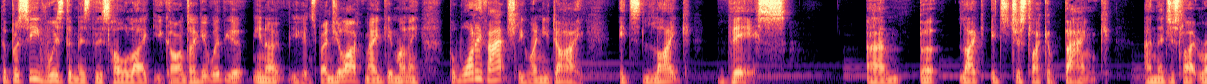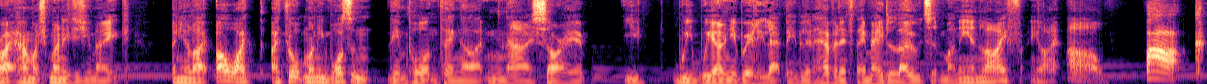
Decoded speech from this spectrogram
the perceived wisdom is this whole like, you can't take it with you. You know, you can spend your life making money. But what if actually when you die, it's like this, um, but like it's just like a bank and they're just like, right, how much money did you make? And you're like, oh, I, I thought money wasn't the important thing. I'm like, no, sorry, you we, we only really let people in heaven if they made loads of money in life. And you're like, oh, fuck.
